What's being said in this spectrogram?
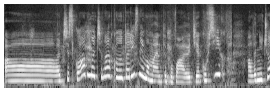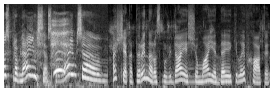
А, чи складно, чи легко, ну та різні моменти бувають, як у всіх, але нічого, справляємося, справляємося. А ще Катерина розповідає, що має деякі лайфхаки.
